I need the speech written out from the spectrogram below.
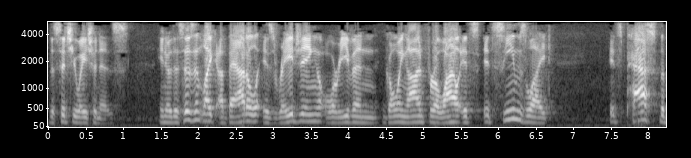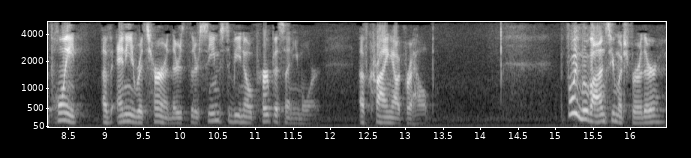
the situation is. You know, this isn't like a battle is raging or even going on for a while. It's, it seems like it's past the point of any return. There's, there seems to be no purpose anymore of crying out for help. Before we move on too much further,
